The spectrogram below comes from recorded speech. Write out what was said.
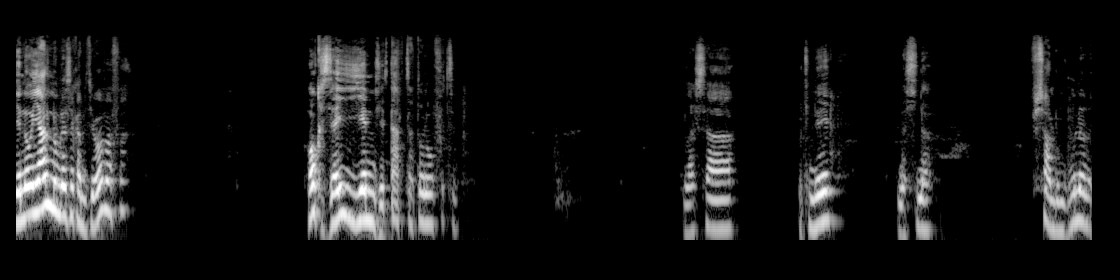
ianao ihany no miresaka am' Jehovah fa aoka izay hieno ze tatitra ataonao fotsiny. lasa ohatran'ny hoe nasiana fisalombonana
